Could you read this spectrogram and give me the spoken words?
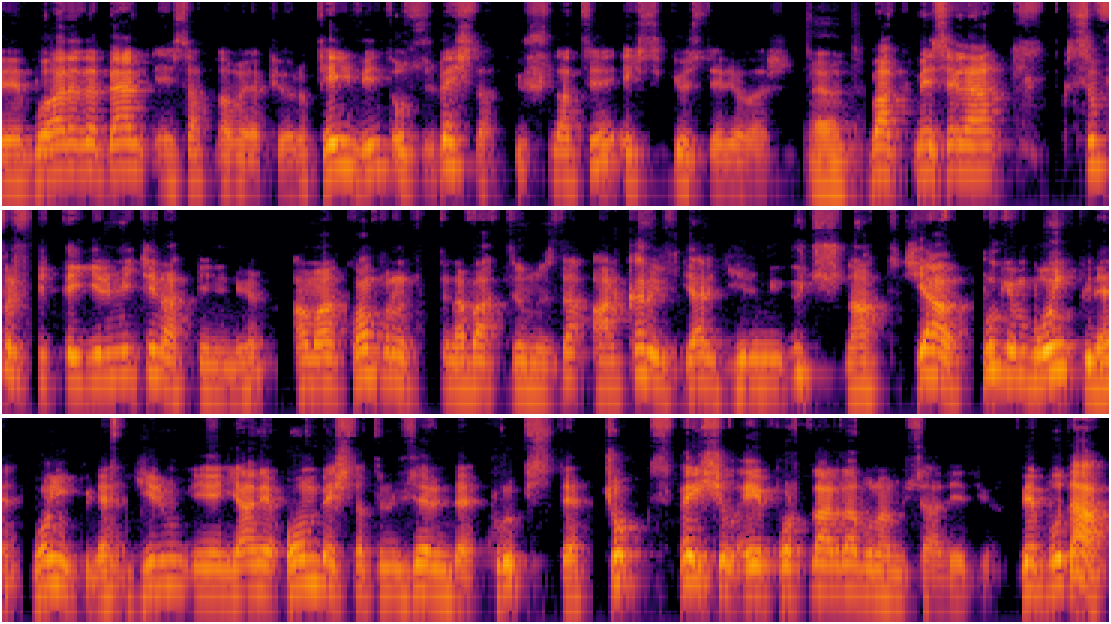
E, bu arada ben hesaplama yapıyorum. Tailwind 35 knot. 3 knot'ı eksik gösteriyorlar. Evet. Bak mesela 0 fitte 22 knot deniliyor ama komponentine baktığımızda arka rüzgar 23 knot. Ya bugün Boeing bile Boeing bile 20 e, yani 15 knot'un üzerinde kuru pistte çok special airportlarda buna müsaade ediyor. Ve bu da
